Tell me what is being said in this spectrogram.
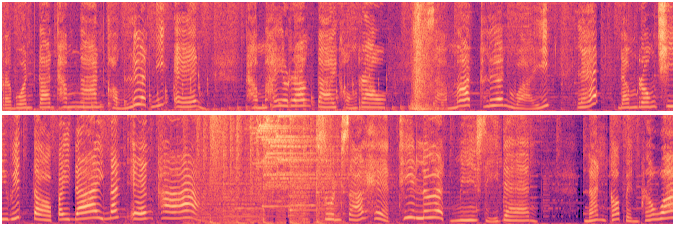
กระบวนการทำงานของเลือดนี้เองทำให้ร่างกายของเรา สามารถเคลื่อนไหว และ ดำรงชีวิตต่อไปได้นั่นเองค่ะ ส่วนสาเหตุที่เลือดมีสีแดง นั่นก็เป็นเพราะว่า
